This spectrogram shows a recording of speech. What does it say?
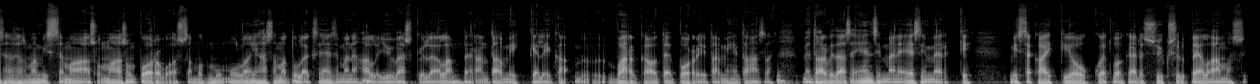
sama, missä mä asun. Mä asun Porvoossa, mutta mulla on ihan sama, tuleeko se ensimmäinen halli Jyväskylä, Lappeenranta, Mikkeli, Varkauteen, Pori tai mihin tahansa. Me tarvitaan se ensimmäinen esimerkki, missä kaikki joukkueet voi käydä syksyllä pelaamassa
